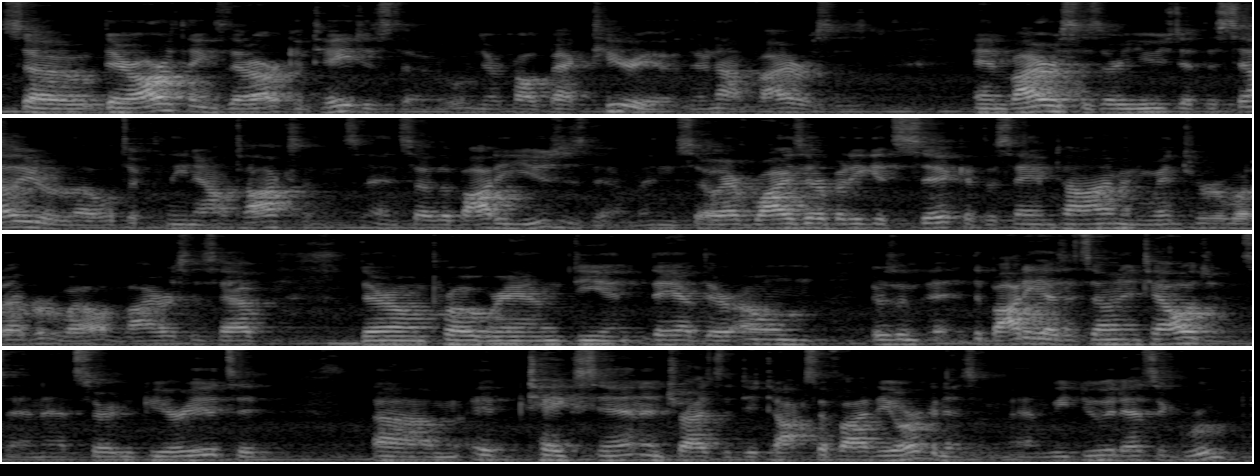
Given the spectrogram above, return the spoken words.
So there are things that are contagious though, and they're called bacteria. They're not viruses. And viruses are used at the cellular level to clean out toxins, and so the body uses them. And so, why does everybody get sick at the same time in winter or whatever? Well, viruses have their own program. They have their own. There's a, the body has its own intelligence, and at certain periods, it um, it takes in and tries to detoxify the organism. And we do it as a group.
